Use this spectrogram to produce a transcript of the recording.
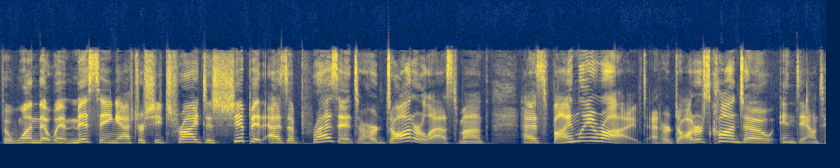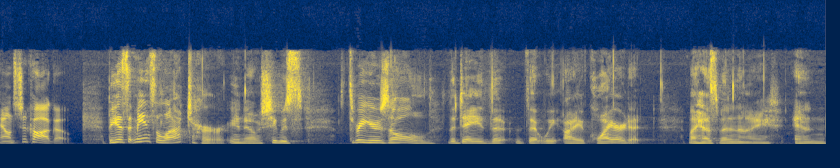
the one that went missing after she tried to ship it as a present to her daughter last month, has finally arrived at her daughter's condo in downtown Chicago. Because it means a lot to her. You know, she was three years old the day that, that we I acquired it, my husband and I, and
